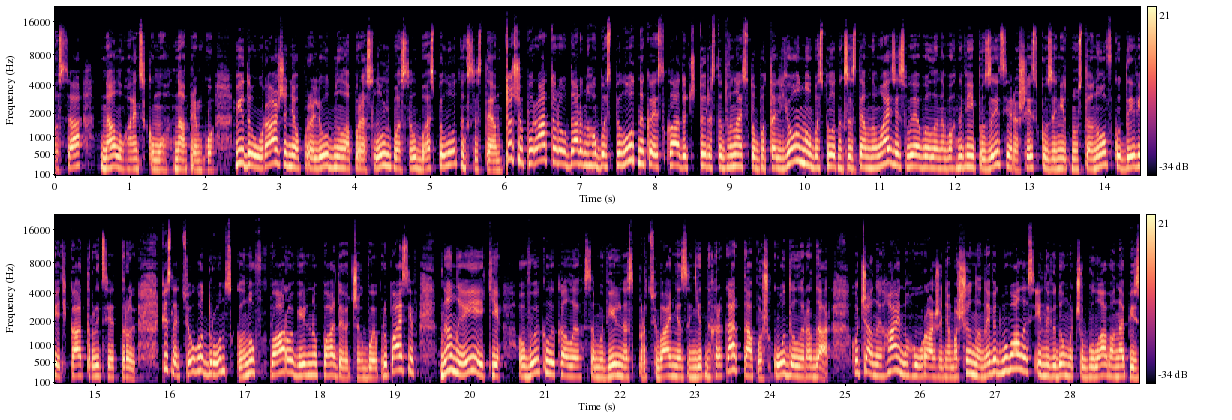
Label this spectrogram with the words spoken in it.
ОСА на Луганському напрямку. Відео ураження оприлюднила прес-служба сил безпілотних систем. Тож оператори ударного безпілотника із складу 412-го батальйону безпілотних систем «Немезіс» виявили на вогневій позиції рашистську зенітну установку 9К-33. Після цього дрон скинув пару вільно падаючих боєприпасів на неї, які викликали самовільне спрацювання зенітних ракет та пошкодили радар. Хоча негайного ураження машини не відбувалось, і невідомо, чи була вона пізніше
